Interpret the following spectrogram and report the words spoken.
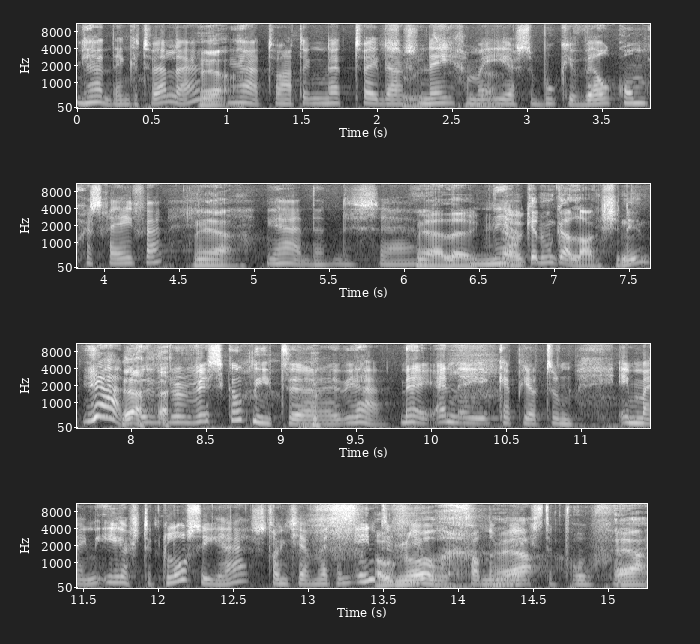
Ja, denk het wel hè. Ja. Ja. toen had ik net 2009 Zoiets, mijn ja. eerste boekje Welkom geschreven. Ja. Ja, dat is... eh, ja, leuk. Ja. We kennen elkaar langs, Janine. Ja, Dat, dat wist ik ook niet. eh, ja. nee, en eh, ik heb jou toen in mijn eerste klossie, hè, stond je met een interview van de meesterproef. ja,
